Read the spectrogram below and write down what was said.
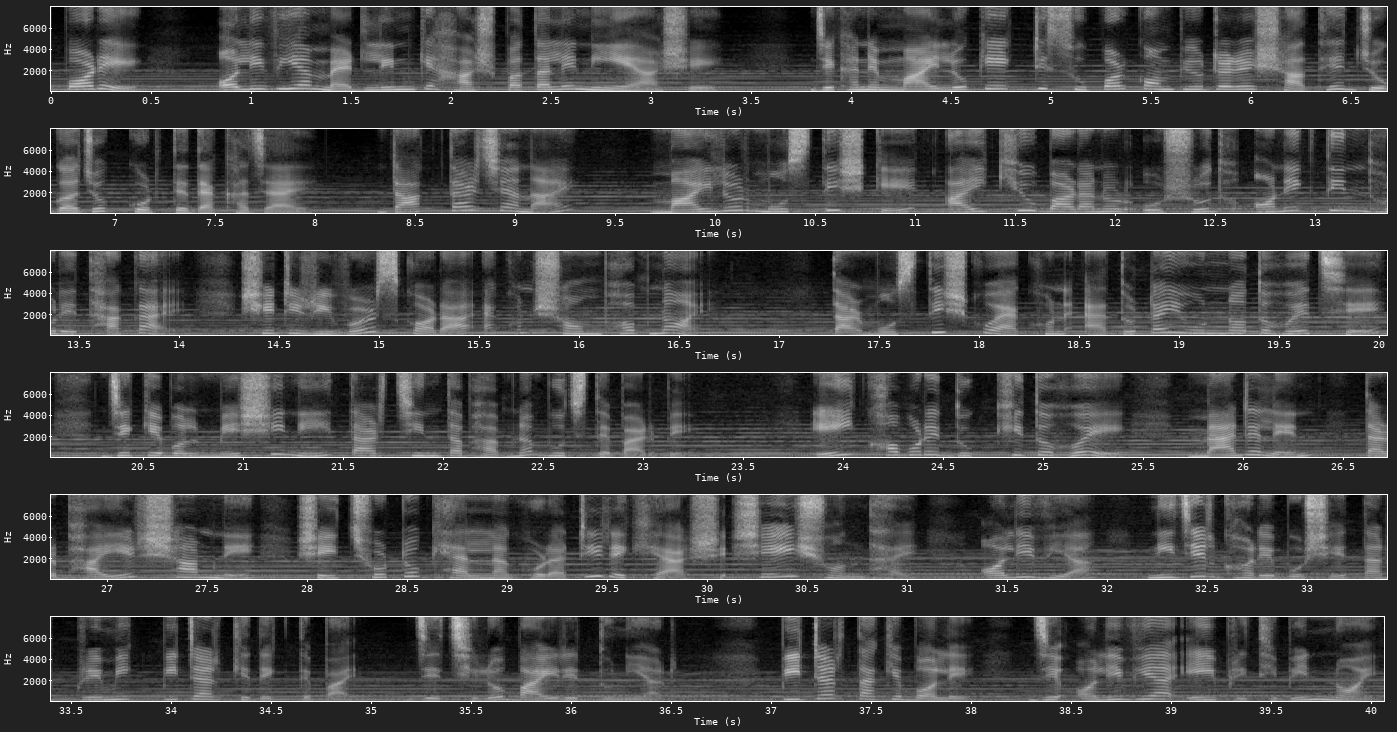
পরে অলিভিয়া ম্যাডলিনকে হাসপাতালে নিয়ে আসে। যেখানে মাইলোকে একটি সুপার কম্পিউটারের সাথে যোগাযোগ করতে দেখা যায়। ডাক্তার জানায়, মাইলোর মস্তিষ্কে আইকিউ বাড়ানোর ওষুধ অনেক দিন ধরে থাকায় সেটি রিভার্স করা এখন সম্ভব নয়। তার মস্তিষ্ক এখন এতটাই উন্নত হয়েছে যে কেবল মেশিনই তার চিন্তাভাবনা বুঝতে পারবে। এই খবরে দুঃখিত হয়ে ম্যাডেলেন তার ভাইয়ের সামনে সেই ছোট খেলনা ঘোড়াটি রেখে আসে। সেই সন্ধ্যায় অলিভিয়া নিজের ঘরে বসে তার প্রেমিক পিটারকে দেখতে পায়, যে ছিল বাইরের দুনিয়ার। পিটার তাকে বলে যে অলিভিয়া এই পৃথিবীর নয়।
